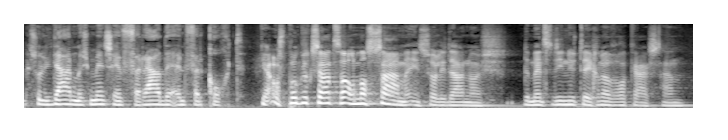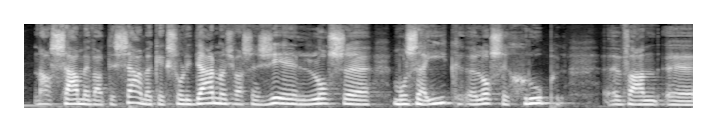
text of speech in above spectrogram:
solidarisch mensen heeft verraden en verkocht. Ja, oorspronkelijk zaten ze allemaal samen in Solidarność. De mensen die nu tegenover elkaar staan. Nou, samen wat is samen. Kijk, Solidarność was een zeer losse mozaïek, een losse groep eh, van eh,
